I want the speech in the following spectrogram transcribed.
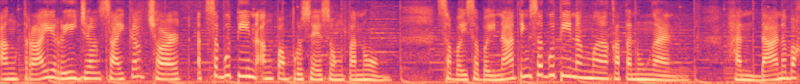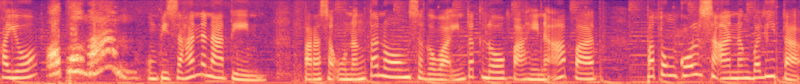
ang tri-radial cycle chart at sagutin ang pamprosesong tanong. Sabay-sabay nating sagutin ang mga katanungan. Handa na ba kayo? Opo, ma'am! Umpisahan na natin. Para sa unang tanong sa gawain tatlo, pahina apat, patungkol saan ang balita?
